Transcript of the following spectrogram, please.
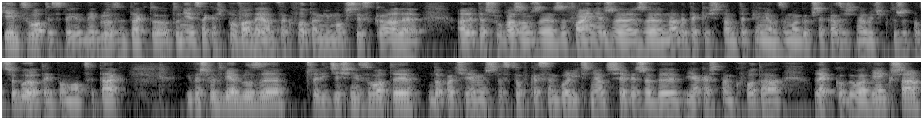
5 zł z tej jednej bluzy, tak? To, to nie jest jakaś powalająca kwota mimo wszystko, ale, ale też uważam, że, że fajnie, że, że nawet jakieś tam te pieniądze mogę przekazać na ludzi, którzy potrzebują tej pomocy, tak? I wyszły dwie bluzy, czyli 10 zł. Dopłaciłem jeszcze stówkę symbolicznie od siebie, żeby jakaś tam kwota lekko była większa.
